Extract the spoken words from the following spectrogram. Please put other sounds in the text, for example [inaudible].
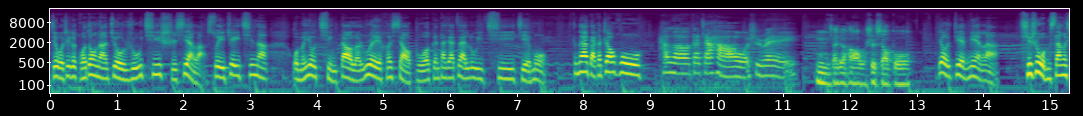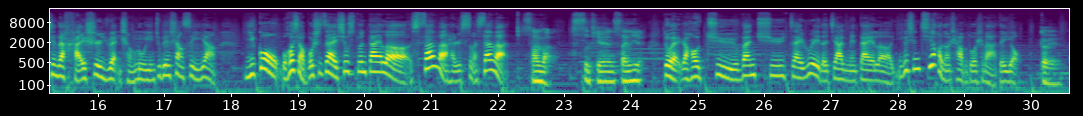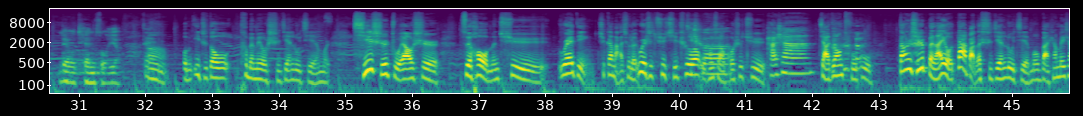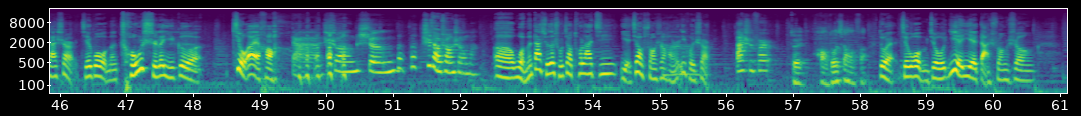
结果这个活动呢就如期实现了，所以这一期呢，我们又请到了瑞和小博，跟大家再录一期节目，跟大家打个招呼。Hello，大家好，我是瑞。嗯，大家好，我是小博。又见面了。其实我们三个现在还是远程录音，就跟上次一样。一共我和小博是在休斯敦待了三晚还是四晚？三晚。三晚四天三夜。对，然后去湾区，在瑞的家里面待了一个星期，好像差不多是吧？得有。对，六天左右。对嗯，我们一直都特别没有时间录节目。其实主要是最后我们去 Reading 去干嘛去了？瑞士去骑车，骑车我和小博士去爬山，[laughs] 假装徒步。当时其实本来有大把的时间录节目，晚上没啥事儿，结果我们重拾了一个旧爱好。打双生，是叫双生吗？呃，我们大学的时候叫拖拉机，也叫双生，好像是一回事儿。八十分儿，对，好多叫法。对，结果我们就夜夜打双声，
